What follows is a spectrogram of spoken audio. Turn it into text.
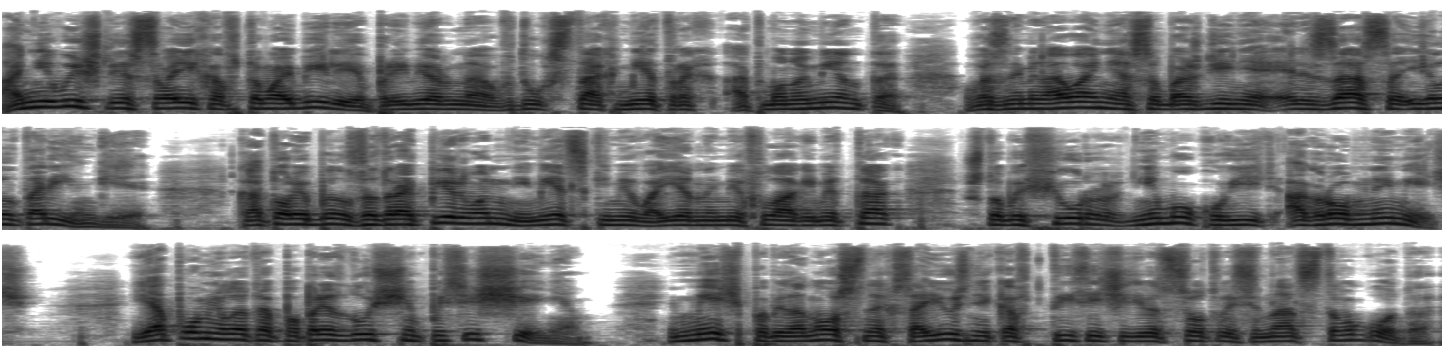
Они вышли из своих автомобилей примерно в двухстах метрах от монумента во знаменование освобождения Эльзаса и Лотарингии, который был задрапирован немецкими военными флагами так, чтобы фюрер не мог увидеть огромный меч. Я помнил это по предыдущим посещениям. Меч победоносных союзников 1918 года,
